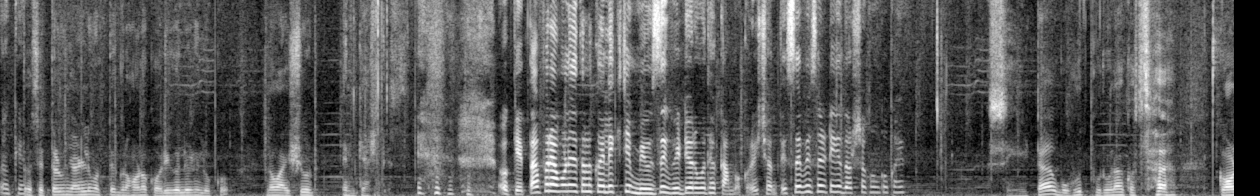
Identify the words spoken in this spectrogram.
ତ ସେତେବେଳେ ମୁଁ ଜାଣିଲି ମୋତେ ଗ୍ରହଣ କରିଗଲେଣି ଲୋକ no I should encash this okay ତାପରେ ଆପଣ ଯେତେବେଳେ କହିଲେ କିଛି ମ୍ୟୁଜିକ୍ ଭିଡ଼ିଓରେ ମଧ୍ୟ କାମ କରିଛନ୍ତି ସେ ବିଷୟରେ ଟିକେ ଦର୍ଶକଙ୍କୁ କହିବେ ସେଇଟା ବହୁତ ପୁରୁଣା କଥା କ'ଣ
